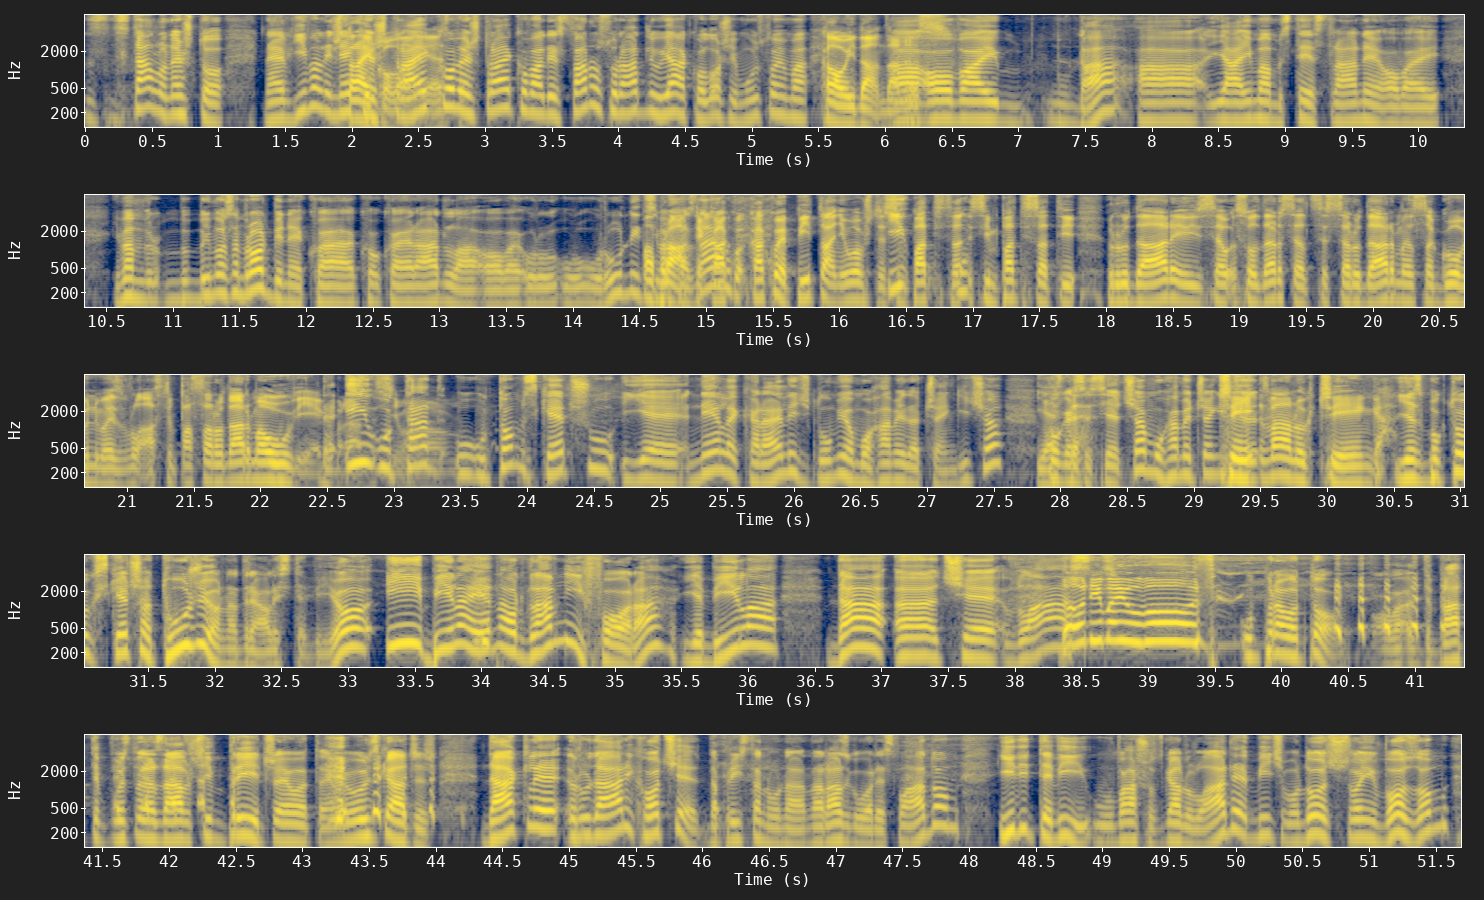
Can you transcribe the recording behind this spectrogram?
s- stalno nešto najavljivali neke Štrajkovali, štrajkove, štrajkovali jer stvarno su radili u jako lošim uslovima. Kao i dan danas. A ovaj da, a ja imam s te strane ovaj imam imao sam rodbine koja ko- koja je radila ovaj u, u, u rudnicima Pa brate, znam, kako, kako je pitanje uopšte I simpatisa, u- simpatisati rudare i se, solidarisati se sa rudarima ili sa govnima iz vlasti? Pa sa rudarima uvijek, Da, brate. I u, tad, ono. u, u tom skeču je Nele Karajlić glumio Muhameda Čengića, Jeste. koga se sjeća. Muhamed Čengić je, Če, zvanog Čenga. je zbog tog skeča tužio nad realiste bio i bila je jedna od glavnijih fora je bila da uh, će vlast... Da oni imaju voz! Upravo to. Ova, brate, pusti me da završim priču, evo te, evo uskačeš. Dakle, rudari hoće da pristanu na, na razgovore s vladom, idite vi u vašu zgradu vlade, mi ćemo doći svojim vozom,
